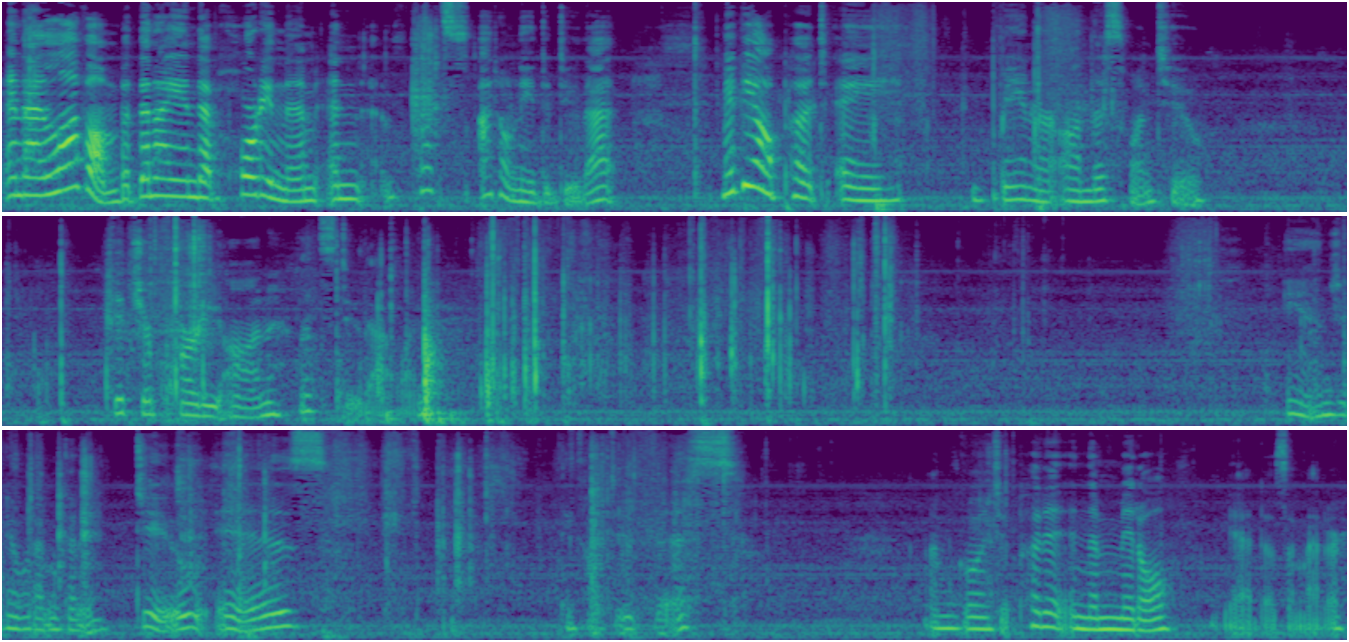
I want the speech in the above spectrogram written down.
and I love them, but then I end up hoarding them and that's, I don't need to do that. Maybe I'll put a banner on this one too. Get your party on. Let's do that one. And you know what I'm gonna do is, I think I'll do this. I'm going to put it in the middle. Yeah, it doesn't matter.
